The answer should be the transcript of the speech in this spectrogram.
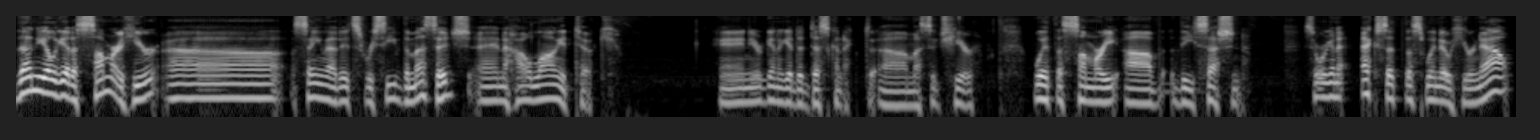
Then you'll get a summary here uh, saying that it's received the message and how long it took. And you're going to get a disconnect uh, message here with a summary of the session. So we're going to exit this window here now.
